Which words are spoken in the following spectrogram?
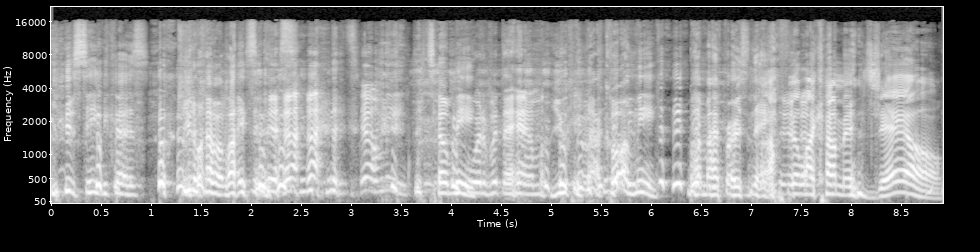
You see, because you don't have a license Tell me. tell me Where to put the hammer? you cannot call me by my first name. I feel like I'm in jail.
